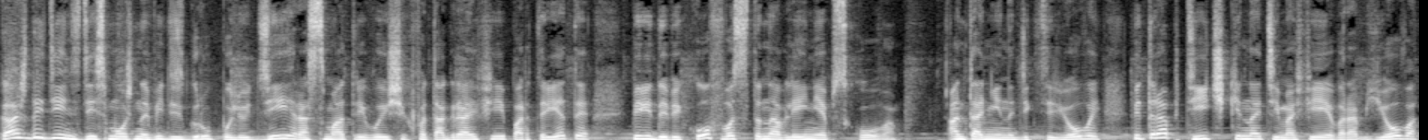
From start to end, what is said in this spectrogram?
Каждый день здесь можно видеть группы людей, рассматривающих фотографии и портреты передовиков восстановления Пскова. Антонина Дегтяревой, Петра Птичкина, Тимофея Воробьева,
